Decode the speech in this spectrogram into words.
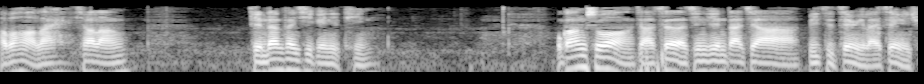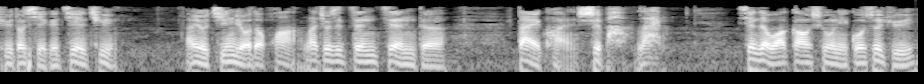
好不好？来，小狼，简单分析给你听。我刚刚说，假设今天大家彼此赠与来赠与去，都写个借据，还有金流的话，那就是真正的贷款，是吧？来，现在我要告诉你，国税局。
